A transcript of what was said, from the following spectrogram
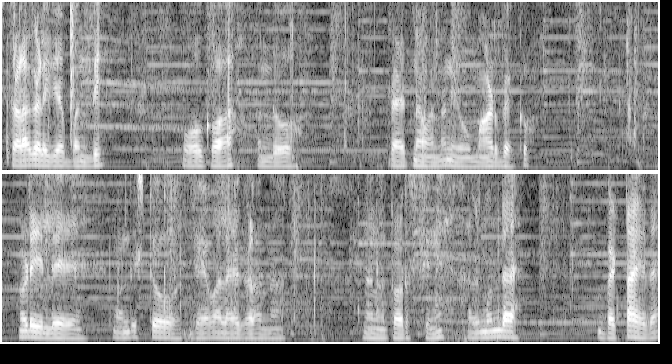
ಸ್ಥಳಗಳಿಗೆ ಬಂದು ಹೋಗುವ ಒಂದು ಪ್ರಯತ್ನವನ್ನು ನೀವು ಮಾಡಬೇಕು. ನೋಡಿ, ಇಲ್ಲಿ ಒಂದಿಷ್ಟು ದೇವಾಲಯಗಳನ್ನು ನಾನು ತೋರಿಸ್ತೀನಿ. ಅಲ್ಲಿ ಮುಂದೆ ಬೆಟ್ಟ ಇದೆ.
